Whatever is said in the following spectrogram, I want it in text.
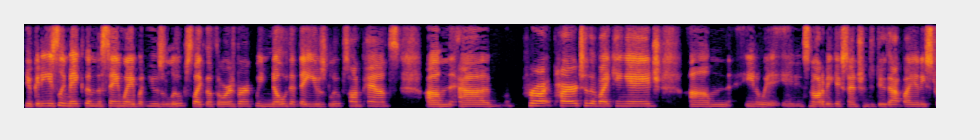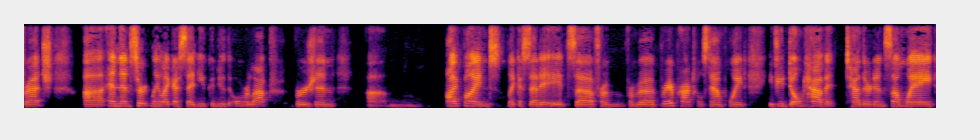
You could easily make them the same way but use loops like the Thorsberg. We know that they used loops on pants. Um, uh, prior to the Viking age. Um, you know, it, it's not a big extension to do that by any stretch. Uh, and then certainly, like I said, you can do the overlapped version. Um, I find, like I said, it, it's uh, from from a very practical standpoint. If you don't have it tethered in some way,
